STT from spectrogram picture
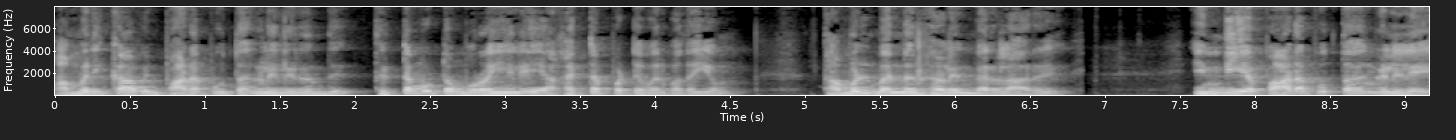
அமெரிக்காவின் பாடப்புத்தகங்களிலிருந்து திட்டமிட்ட முறையிலே அகற்றப்பட்டு வருவதையும் தமிழ் மன்னர்களின் வரலாறு இந்திய பாடப்புத்தகங்களிலே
